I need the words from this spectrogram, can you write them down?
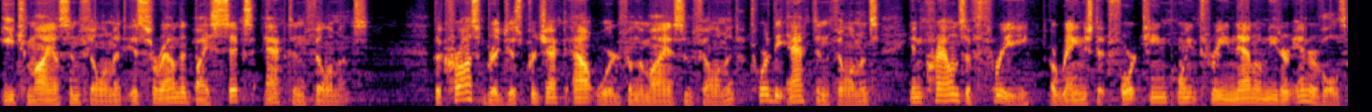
Each myosin filament is surrounded by six actin filaments. The cross bridges project outward from the myosin filament toward the actin filaments in crowns of three arranged at 14.3 nanometer intervals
